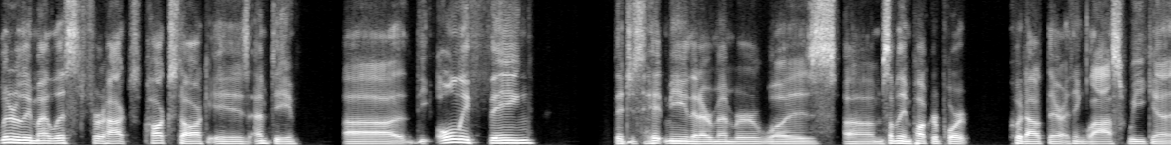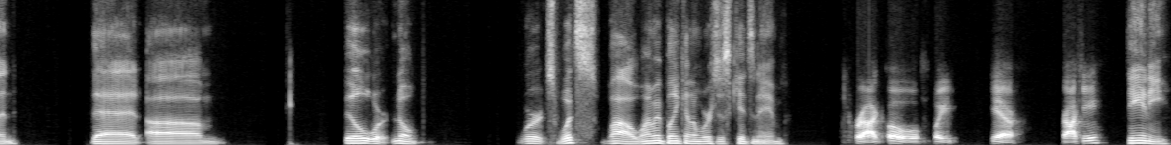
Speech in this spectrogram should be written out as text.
literally my list for Hawks Hawks talk is empty. Uh, the only thing that just hit me that I remember was um something Puck Report put out there. I think last weekend that um Bill Wor- no Wirtz. What's wow? Why am I blanking on Wirtz's kid's name? Rock. Oh, wait. Yeah. Rocky? Danny.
